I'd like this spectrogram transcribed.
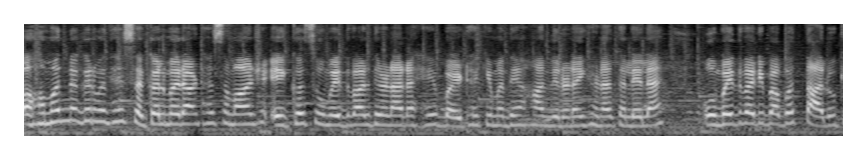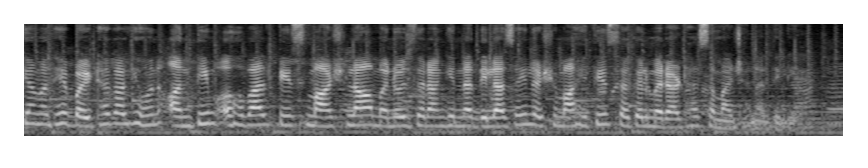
अहमदनगरमध्ये सकल मराठा समाज एकच उमेदवार देणार आहे. बैठकीमध्ये हा निर्णय घेण्यात आलेला आहे. उमेदवारीबाबत तालुक्यामध्ये बैठका घेऊन अंतिम अहवाल तीस मार्चला मनोज जरांगींना दिला जाईल अशी माहिती सकल मराठा समाजानं दिली आहे.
